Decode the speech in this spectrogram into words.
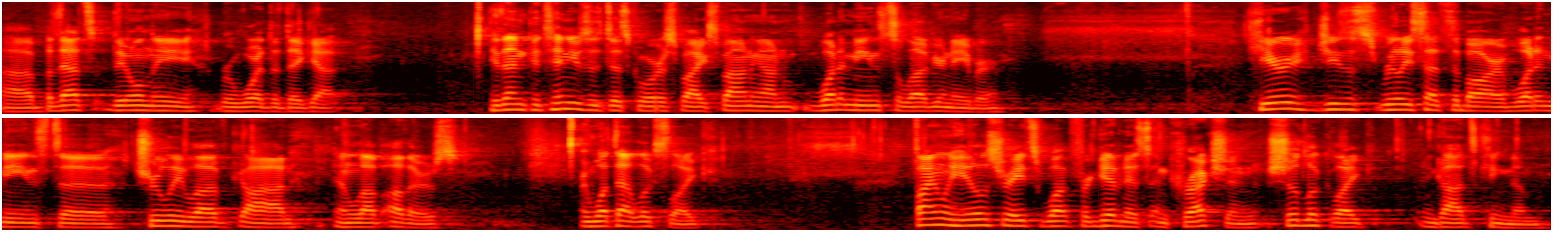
Uh, but that's the only reward that they get. He then continues his discourse by expounding on what it means to love your neighbor. Here, Jesus really sets the bar of what it means to truly love God and love others and what that looks like. Finally, he illustrates what forgiveness and correction should look like in God's kingdom.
